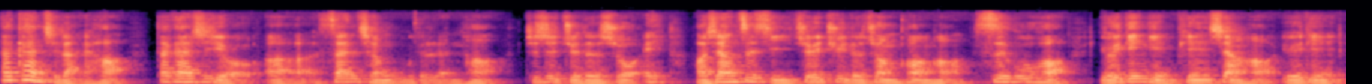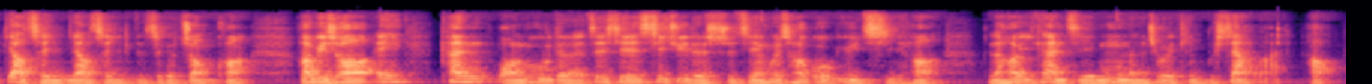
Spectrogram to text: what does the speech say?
那看起来哈，大概是有呃三成五的人哈，就是觉得说，哎，好像自己追剧的状况哈，似乎哈有一点点偏向哈，有一点要成瘾要成瘾的这个状况。好比说，哎，看网络的这些戏剧的时间会超过预期哈，然后一看节目呢就会停不下来。好。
